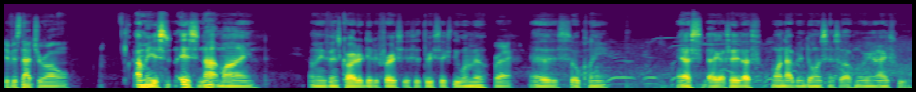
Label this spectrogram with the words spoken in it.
If it's not your own, I mean, it's it's not mine. I mean, Vince Carter did it first. It's a 361 mil. right? Yeah, it's so clean. And that's like I said, that's one I've been doing since sophomore year in high school.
